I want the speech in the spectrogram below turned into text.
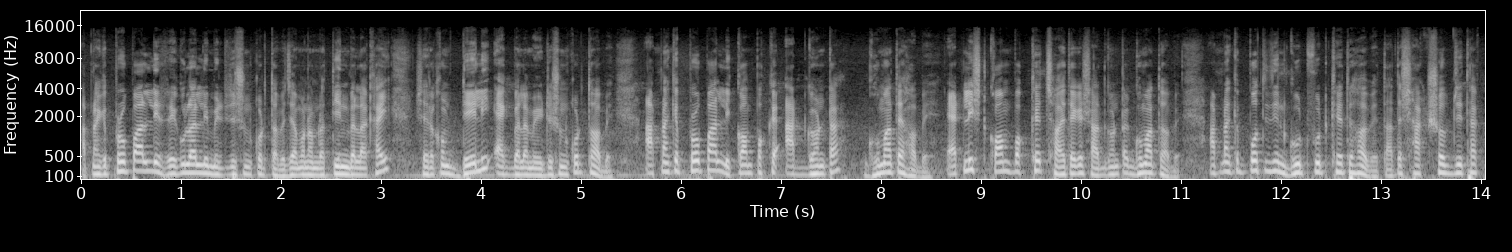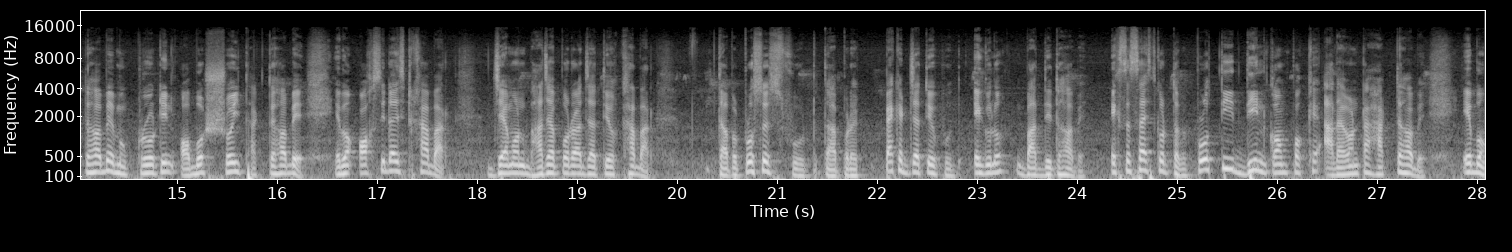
আপনাকে প্রপারলি রেগুলারলি মেডিটেশন করতে হবে। যেমন আমরা তিন বেলা খাই, সেরকম ডেলি এক বেলা মেডিটেশন করতে হবে। আপনাকে প্রপারলি কমপক্ষে আট ঘণ্টা ঘুমাতে হবে। অ্যাটলিস্ট কমপক্ষে ছয় থেকে সাত ঘণ্টা ঘুমাতে হবে। আপনাকে প্রতিদিন গুড ফুড খেতে হবে, তাতে শাকসবজি থাকতে হবে এবং প্রোটিন অবশ্যই থাকতে হবে এবং অক্সিডাইজড খাবার, যেমন ভাজা পোড়া জাতীয় খাবার, তারপর প্রসেস ফুড তারপরে প্যাকেট জাতীয় ফুড এগুলো বাদ দিতে হবে। এক্সারসাইজ করতে হবে। প্রতিদিন কমপক্ষে আধা ঘণ্টা হাঁটতে হবে এবং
